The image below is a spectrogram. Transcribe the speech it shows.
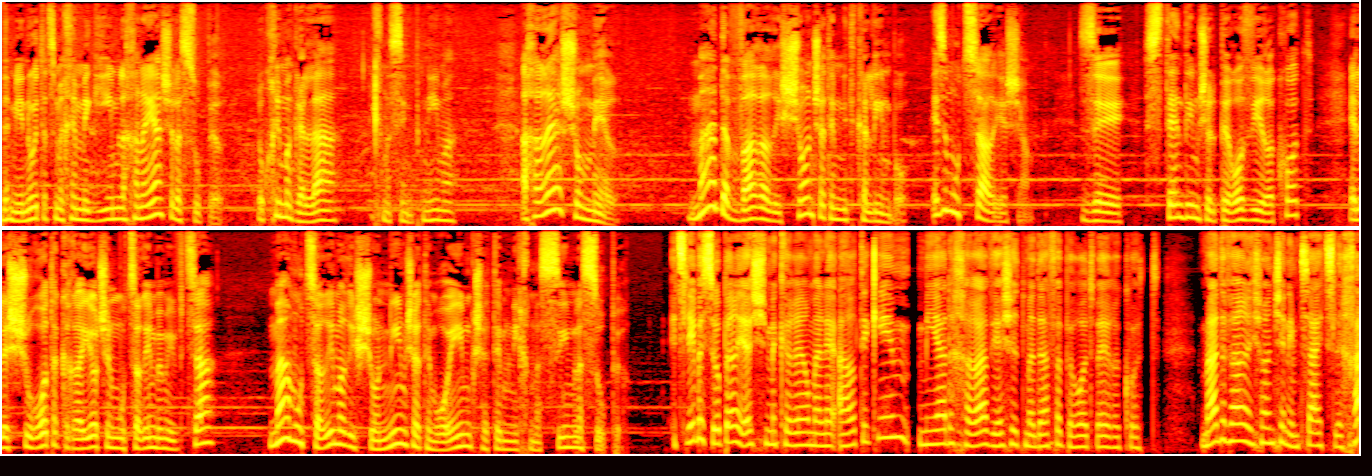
דמיינו את עצמכם מגיעים לחנייה של הסופר, לוקחים עגלה, נכנסים פנימה. אחרי השומר, מה הדבר הראשון שאתם נתקלים בו? איזה מוצר יש שם? זה סטנדים של פירות וירקות? אלה שורות אקראיות של מוצרים במבצע? מה המוצרים הראשונים שאתם רואים כשאתם נכנסים לסופר? אצלי בסופר יש מקרר מלא ארטיקים, מיד אחריו יש את מדף הפירות והירקות. מה הדבר הראשון שנמצא אצלך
